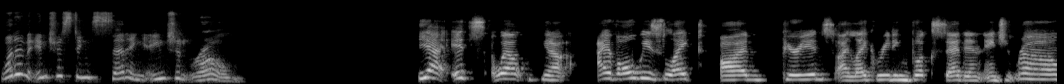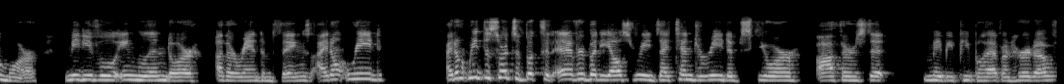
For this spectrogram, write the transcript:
what an interesting setting, ancient Rome. Yeah, it's well, you know, I've always liked odd periods. I like reading books set in ancient Rome or medieval England or other random things. I don't read I don't read the sorts of books that everybody else reads. I tend to read obscure authors that maybe people haven't heard of.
